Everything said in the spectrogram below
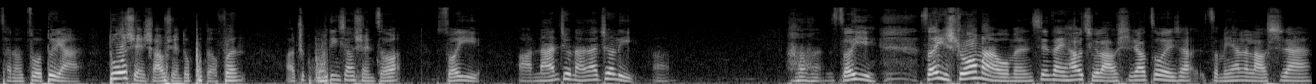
才能做对啊。多选少选都不得分啊，这个不定向选择。所以啊，难就难在这里啊。所以，所以说嘛，我们现在要求老师要做一下怎么样的老师啊？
